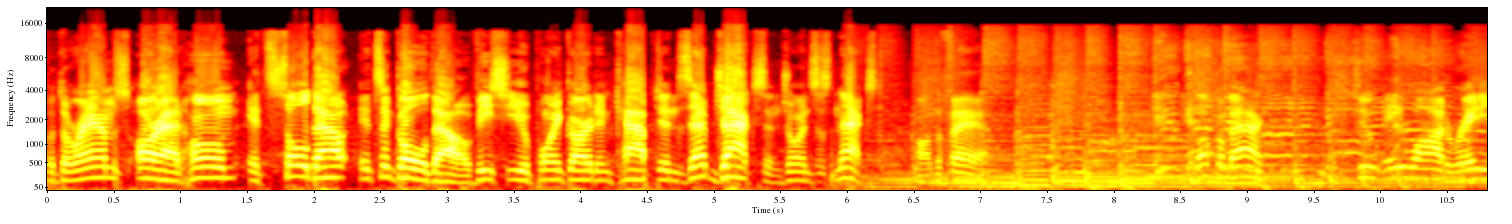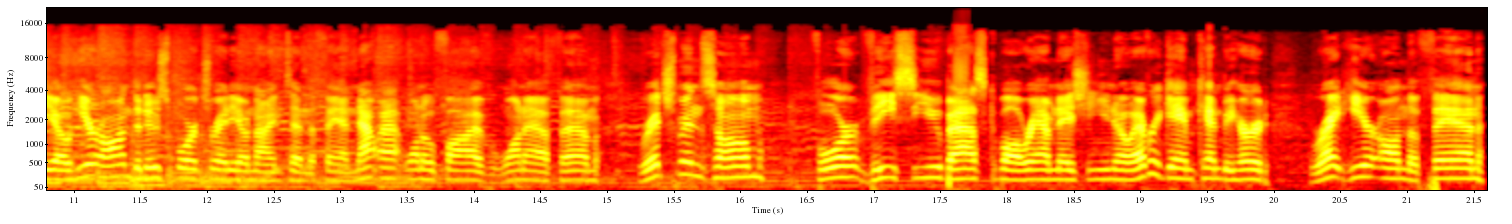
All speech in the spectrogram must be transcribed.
But the Rams are at home. It's sold out. It's a gold out. VCU point guard and captain Zeb Jackson joins us next on the fan. Welcome back to AWAD Radio here on the new Sports Radio 910 The Fan, now at 105 1 FM. Richmond's home for VCU basketball. Ram Nation, you know every game can be heard right here on The Fan.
